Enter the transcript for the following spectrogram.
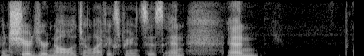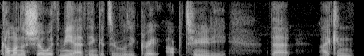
and shared your knowledge and life experiences and and come on the show with me. I think it's a really great opportunity that I can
